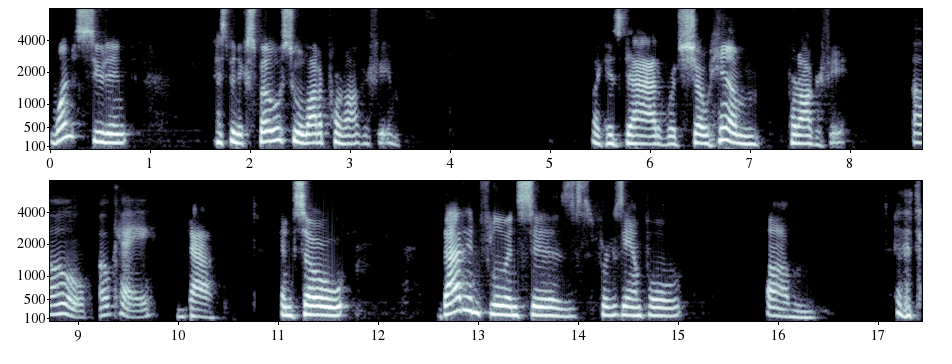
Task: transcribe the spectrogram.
one student has been exposed to a lot of pornography. Like his dad would show him pornography. Oh okay. Yeah. And so that influences for example um it's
